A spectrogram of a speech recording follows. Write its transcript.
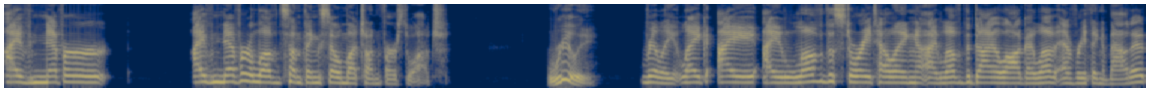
I've never. I've never loved something so much on first watch. Really? Really. Like I I love the storytelling, I love the dialogue, I love everything about it.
